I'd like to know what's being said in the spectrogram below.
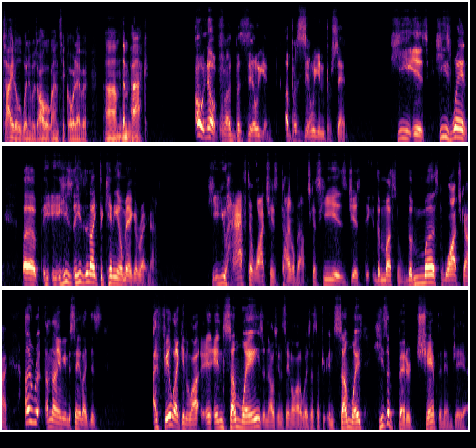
title when it was All Atlantic or whatever um, than Mhm. Pac. Oh no, a bazillion, a bazillion percent. He is. He's went. Uh, he, he's he's like the Kenny Omega right now. He, you have to watch his title bouts because he is just the, the must the must watch guy. I, I'm not even going to say it like this. I feel like in a lot in, in some ways, and I was going to say in a lot of ways that's not true. In some ways, he's a better champ than MJF.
